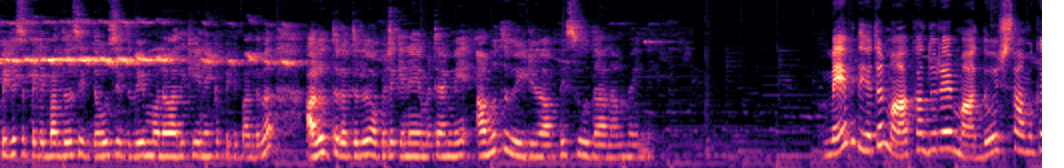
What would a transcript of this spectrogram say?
පිරිස පිළිබඳව සිද්ධ වූ සිදුවීම් මොනවද කියන එක පිළිබඳව අලුත් තොරතුරු ඔබට ගෙනීමට මේ අමුතු වීඩියෝ අපි සූදානම් වෙන්නේ. මේ විදිහට මාකඳුරේ මදෝෂ් සමග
